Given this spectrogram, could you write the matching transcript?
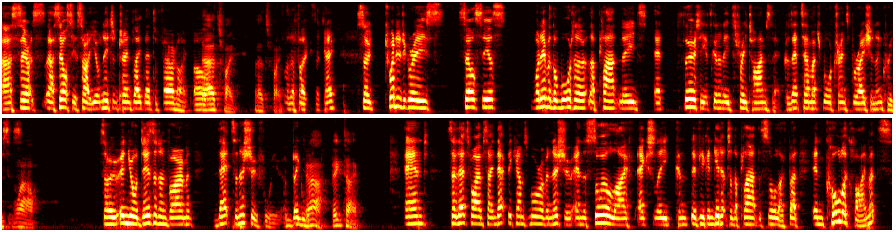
Uh, uh, Celsius, sorry, you'll need to translate that to Fahrenheit oh, That's fine. That's fine. for the folks, okay? So 20 degrees Celsius, whatever the water the plant needs at 30, it's going to need three times that because that's how much more transpiration increases. Wow. So in your desert environment, that's an issue for you, a big one. Yeah. Big time. And so that's why I'm saying that becomes more of an issue. And the soil life actually, can, if you can get it to the plant, the soil life. But in cooler climates,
